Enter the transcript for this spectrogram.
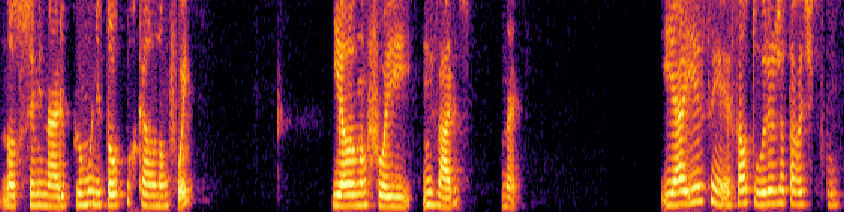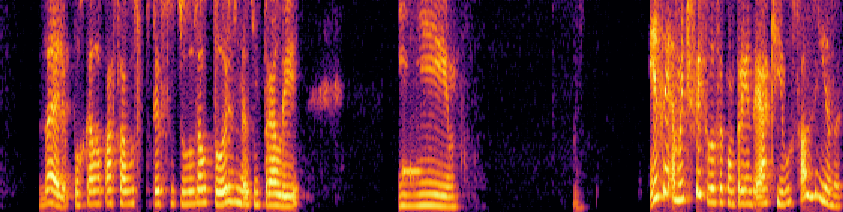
nosso seminário para o monitor, porque ela não foi. E ela não foi em vários, né? E aí, assim, essa altura eu já tava tipo, velho, porque ela passava os textos dos autores mesmo para ler. E. E assim, é muito difícil você compreender aquilo sozinha, né?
